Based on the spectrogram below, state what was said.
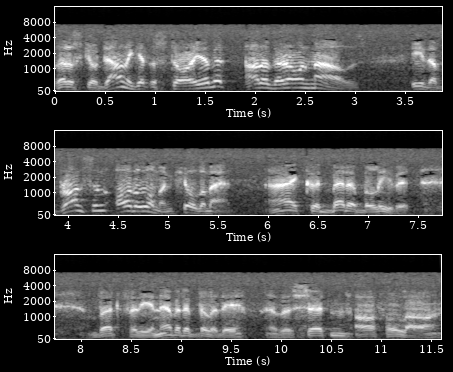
Let us go down and get the story of it out of their own mouths. Either Bronson or the woman killed the man. I could better believe it, but for the inevitability of a certain awful law.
